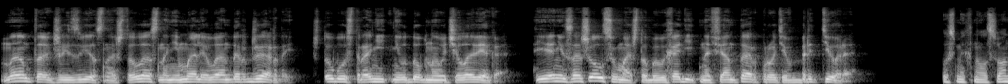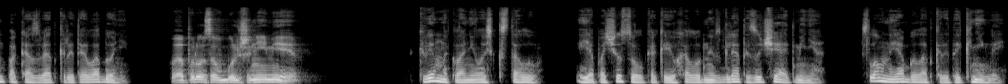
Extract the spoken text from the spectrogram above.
«Нам также известно, что вас нанимали в Андерджарды, чтобы устранить неудобного человека. Я не сошел с ума, чтобы выходить на Фиантар против Бреттера», Усмехнулся он, показывая открытые ладони. «Вопросов больше не имею». Квен наклонилась к столу, и я почувствовал, как ее холодный взгляд изучает меня, словно я был открытой книгой.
